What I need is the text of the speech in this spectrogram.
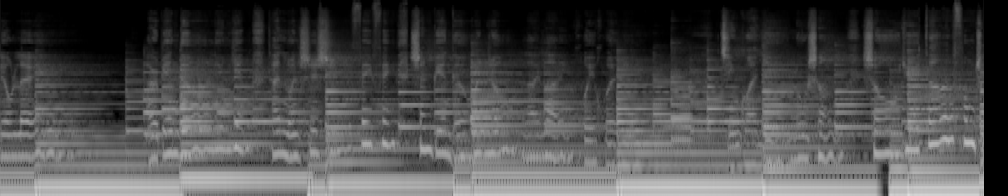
流泪？耳边的流言谈论是是非非，身边的温柔来来回回。尽管一路上受雨的风吹，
